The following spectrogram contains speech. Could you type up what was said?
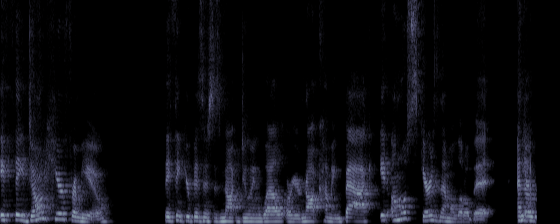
If they don't hear from you, they think your business is not doing well or you're not coming back. It almost scares them a little bit. And yeah. they're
